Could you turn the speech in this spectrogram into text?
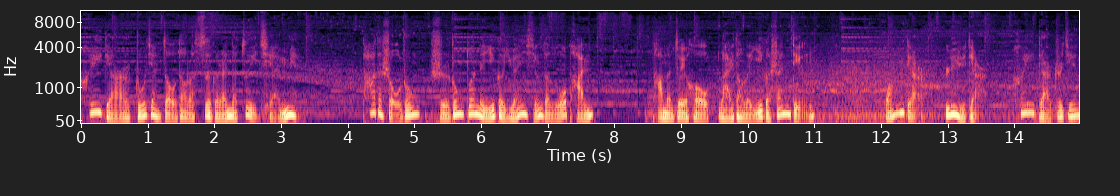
黑点儿逐渐走到了四个人的最前面，他的手中始终端着一个圆形的罗盘。他们最后来到了一个山顶。黄点儿、绿点儿、黑点儿之间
